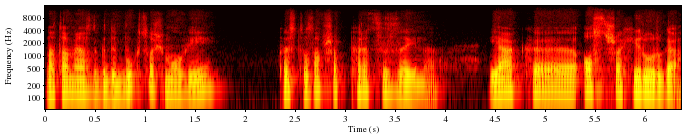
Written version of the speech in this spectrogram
Natomiast gdy Bóg coś mówi, to jest to zawsze precyzyjne, jak e, ostrze chirurga.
